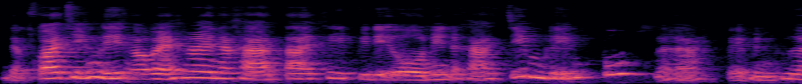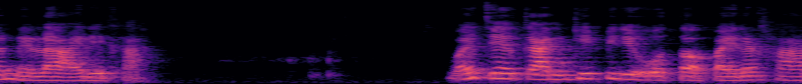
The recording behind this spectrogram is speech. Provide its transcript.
เดี๋ยวก้อยทิ้งลิงก์เอาไว้ให้นะคะ ใต้คลิปวิดีโอนี้นะคะ จิ้มลิงก์ปุ๊บนะคะไปเป็นเพื่อนในไลน์เลยค่ะ ไว้เจอกันคลิปวิดีโอต่อไปนะคะ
